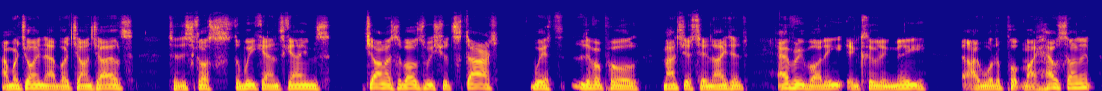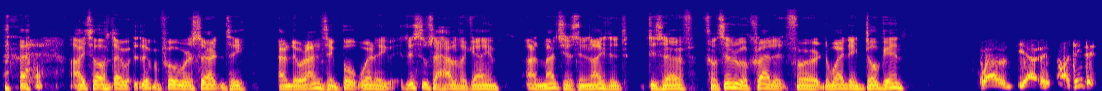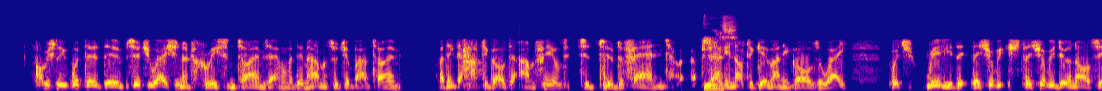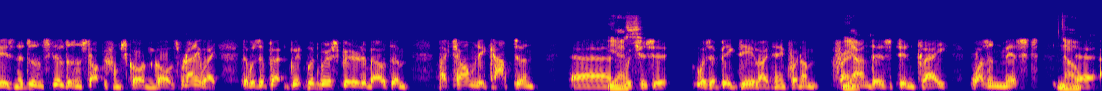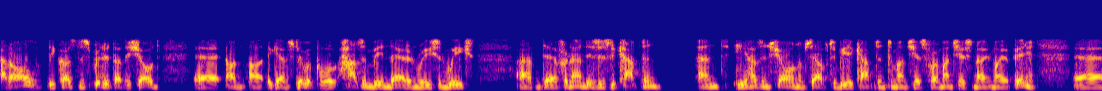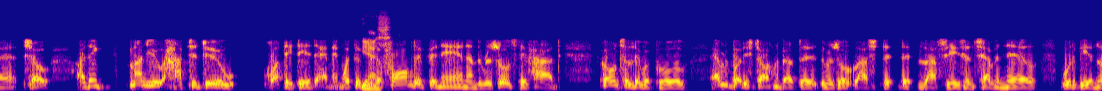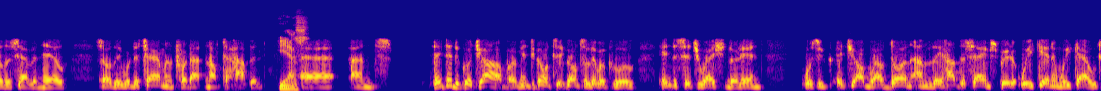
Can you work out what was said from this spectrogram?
And we're joined now by John Giles to discuss the weekend's games. John, I suppose we should start with Liverpool, Manchester United. Everybody, including me, I would have put my house on it. I thought that Liverpool were a certainty and they were anything but winning. This was a hell of a game. And Manchester United deserve considerable credit for the way they dug in. Well, yeah, I think that obviously with the, the situation at recent times, and with them having such a bad time, I think they have to go to Anfield to, to defend, yes. not to give any goals away which really they should be they should be doing all season. It doesn't still doesn't stop you from scoring goals. But anyway, there was a good bit of spirit about them. McTominay captain, uh, yes. which is a was a big deal I think for them. Fernandes yeah. didn't play, wasn't missed no. uh, at all because the spirit that they showed uh, on, on, against Liverpool hasn't been there in recent weeks. And uh, Fernandes is the captain and he hasn't shown himself to be a captain to Manchester for Manchester United, in my opinion. Uh, so I think Manu had to do what they did. I mean, with the, yes. with the form they've been in and the results they've had, going to Liverpool. Everybody's talking about the, the result last the, the last season, seven 0 Would it be another seven 0 So they were determined for that not to happen. Yes, uh, and they did a good job. I mean, to go to going to Liverpool in the situation they're in was a, a job well done, and if they had the same spirit week in and week out,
